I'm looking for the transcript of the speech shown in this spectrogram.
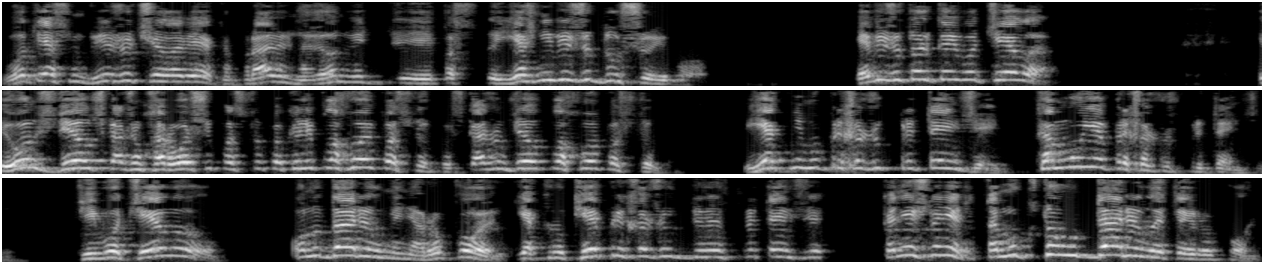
Вот я вижу человека, правильно, и он ведь, я же не вижу душу его. Я вижу только его тело и он сделал, скажем, хороший поступок или плохой поступок, скажем, сделал плохой поступок. я к нему прихожу к претензией. Кому я прихожу с претензией? К его телу? Он ударил меня рукой. Я к руке прихожу с претензией? Конечно, нет. Тому, кто ударил этой рукой.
